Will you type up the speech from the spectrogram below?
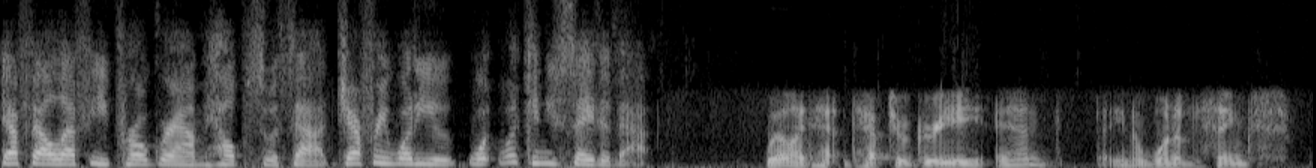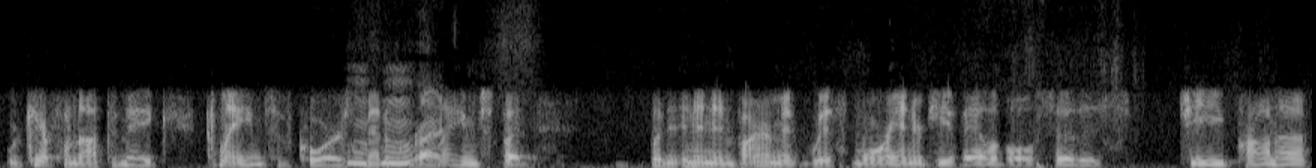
FLFE program helps with that. Jeffrey, what do you what what can you say to that? Well, I'd ha- have to agree, and you know one of the things we're careful not to make claims, of course, mm-hmm. medical right. claims, but but in an environment with more energy available, so there's chi, prana,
